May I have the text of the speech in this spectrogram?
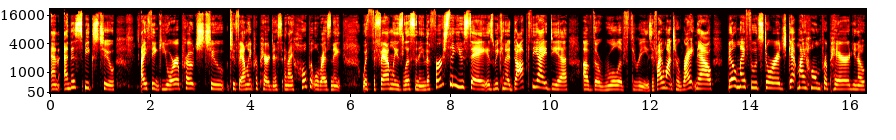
and and this speaks to, I think, your approach to to family preparedness, and I hope it will resonate with the families listening. The first thing you say is we can adopt the idea of the rule of threes. If I want to right now build my food storage, get my home prepared, you know,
